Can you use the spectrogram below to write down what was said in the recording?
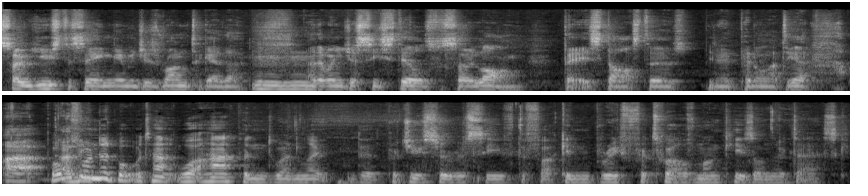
so used to seeing images run together, and then when you just see stills for so long, that it starts to you know pin all that together. Uh, I always wondered what would ha- what happened when like the producer received the fucking brief for Twelve Monkeys on their desk.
